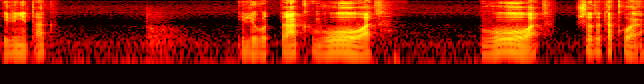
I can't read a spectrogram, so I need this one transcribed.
Или не так? Или вот так. Вот. Вот. Что-то такое.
